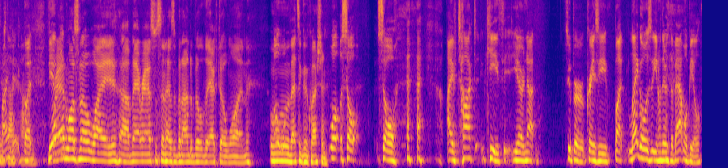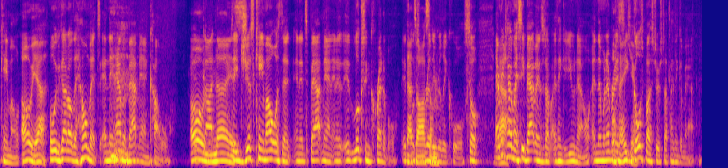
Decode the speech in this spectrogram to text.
HexagonMotionPictures.com. But if you Brad haven't- wants to know why uh, Matt Rasmussen hasn't been on to build the Ecto One. Ooh, that's a good question. Well, so so I've talked Keith. You're not super crazy, but Legos. You know, there's the Batmobile came out. Oh yeah. Well, we've got all the helmets, and they have a Batman cowl. Oh, got- nice. They just came out with it, and it's Batman, and it, it looks incredible. It That's looks really, awesome. really cool. So every Yeah. time I see Batman stuff, I think of you now, and then whenever Oh, I see you. Ghostbuster stuff, I think of Matt. and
